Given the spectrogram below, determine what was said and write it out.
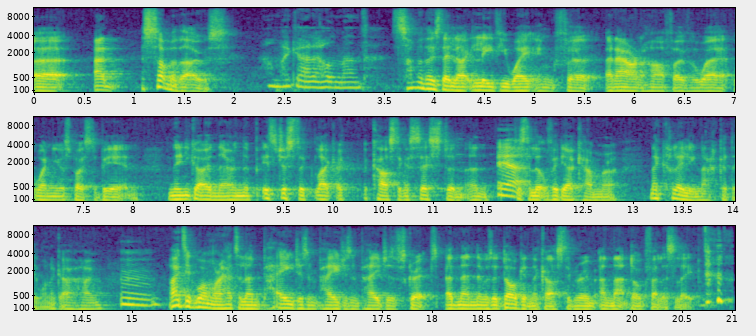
uh, and some of those, Oh my god, a whole month. some of those they like leave you waiting for an hour and a half over where when you're supposed to be in, and then you go in there and the, it's just a, like a, a casting assistant and Yeah. just a little video camera. And they're clearly knackered; they want to go home. I did one where I had to learn pages and pages and pages of scripts, and then there was a dog in the casting room, and that dog fell asleep.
